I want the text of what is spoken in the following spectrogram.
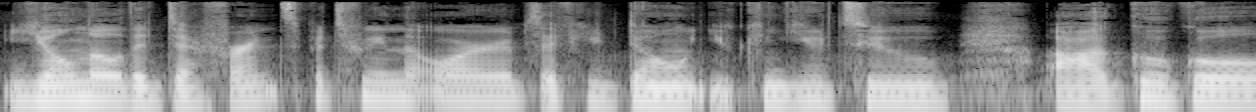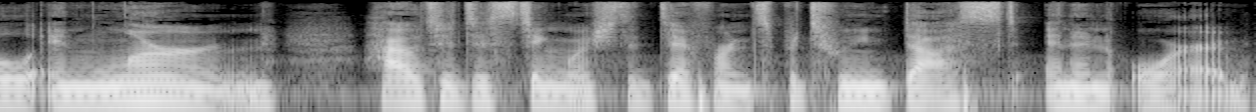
You'll know the difference between the orbs. If you don't, you can YouTube, uh, Google, and learn how to distinguish the difference between dust and an orb.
